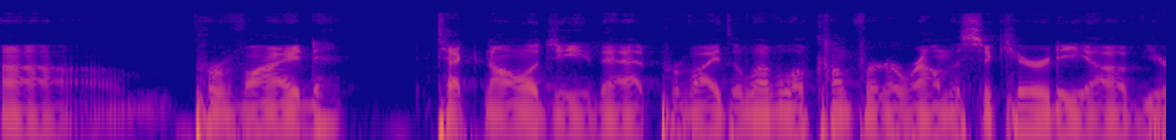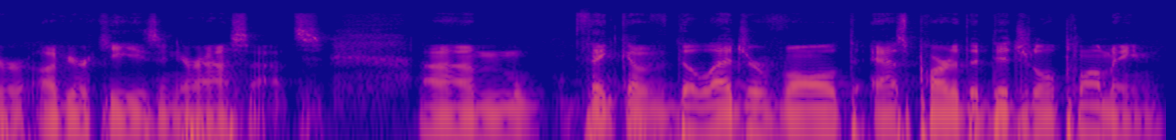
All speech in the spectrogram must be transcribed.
um, provide technology that provides a level of comfort around the security of your of your keys and your assets. Um, think of the Ledger Vault as part of the digital plumbing.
